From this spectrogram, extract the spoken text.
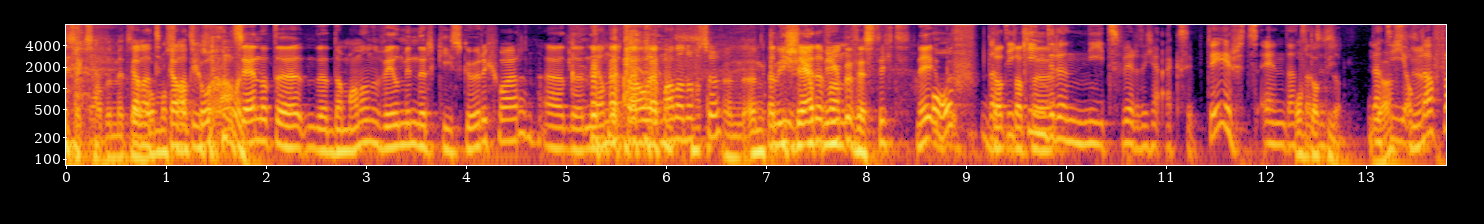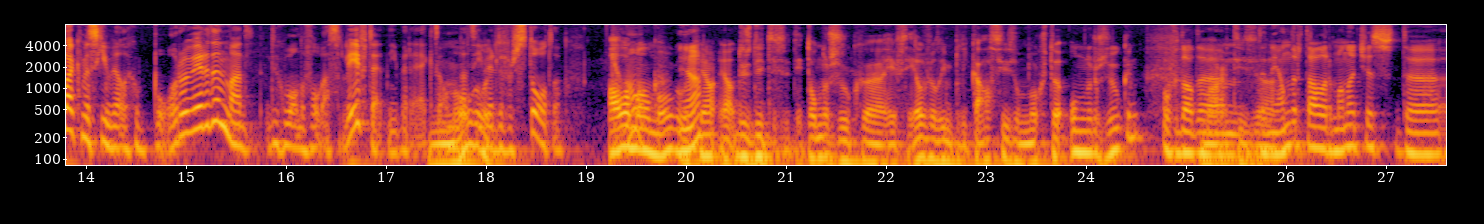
seks hadden met kan de het, Kan het gewoon zijn dat de, de, de, mannen veel minder kieskeurig waren? Uh, de Neandertaler mannen of zo? Een, een cliché opnieuw van, bevestigd. Nee, of dat, dat die dat, kinderen uh, niet werden geaccepteerd. En dat, of dat, dat dus, die, dat die op ja. dat vlak misschien wel geboren werden, maar de gewone volwassen leeftijd niet bereikten, omdat mogelijk. die werden verstoten. Allemaal mogelijk, ja? ja? Dus dit, dit onderzoek uh, heeft heel veel implicaties om nog te onderzoeken. Of dat uh, is, de Neandertaler mannetjes de...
